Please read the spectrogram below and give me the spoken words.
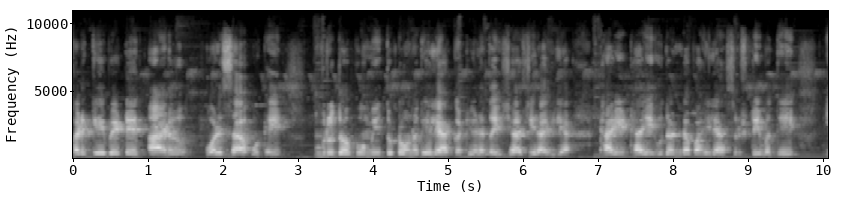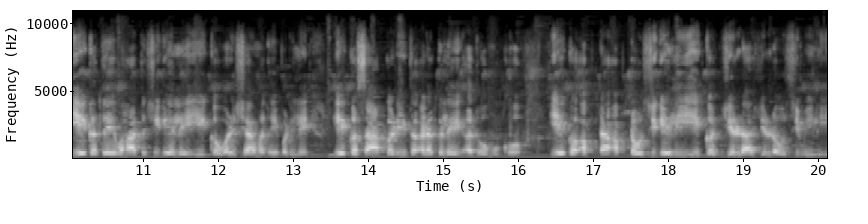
खडके बेटेत आड वळसा उठे. मृद भूमी तुटून गेल्या कठीण तैशाची राहिल्या ठाई ठाई उदंड पाहिल्या सृष्टीमध्ये. एक ते वाहतशी गेले एक वर्षामध्ये पडले एक साकडीत अडकले अधोमुख एक आपटा आपटवशी गेली एक चिरडा चिरडवशी मेली.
